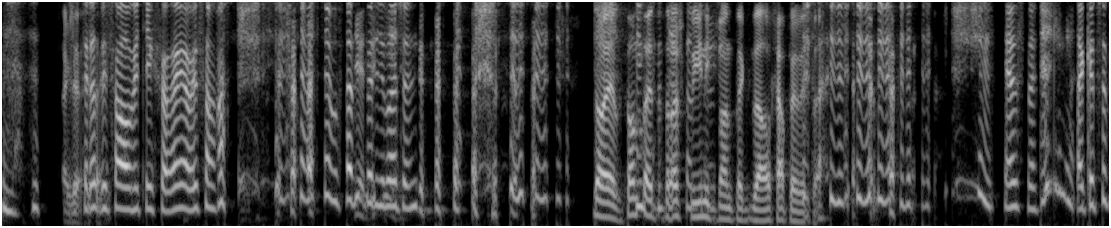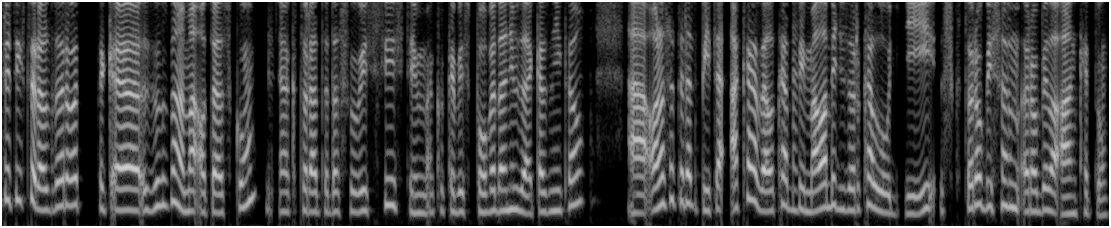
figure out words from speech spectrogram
Takže... Teraz by som mal byť ticho, hej, aby som potvrdila, že... No je, v tomto je to trošku iný kontext, ale chápeme sa. Jasné. A keď sme pri týchto rozhovoroch, tak uh, má otázku, ktorá teda súvisí s tým ako keby s povedaním zákazníkov. A ona sa teda pýta, aká veľká by mala byť vzorka ľudí, s ktorou by som robila anketu,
